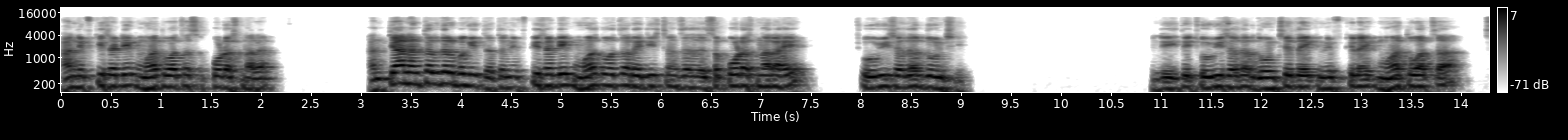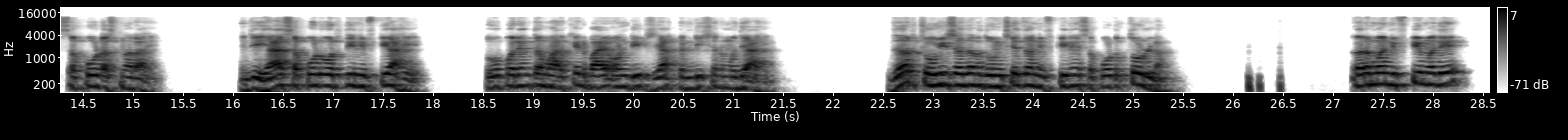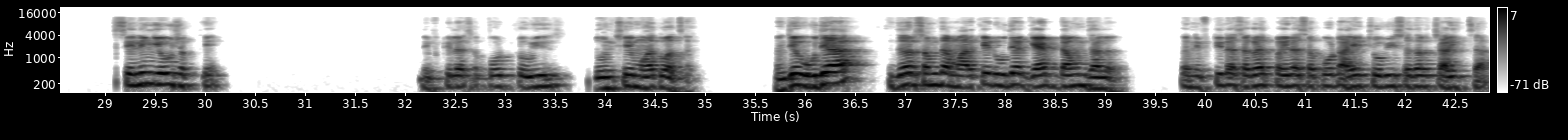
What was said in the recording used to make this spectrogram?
हा निफ्टीसाठी एक महत्त्वाचा सपोर्ट असणार आहे. आणि त्यानंतर जर बघितलं तर निफ्टीसाठी एक महत्त्वाचा रेजिस्टन्स सपोर्ट असणार आहे चोवीस हजार दोनशे. म्हणजे इथे चोवीस हजार दोनशेचा एक निफ्टीला एक महत्त्वाचा सपोर्ट असणार आहे. म्हणजे ह्या सपोर्ट वरती निफ्टी आहे तोपर्यंत मार्केट बाय ऑन डिप्स ह्या कंडिशनमध्ये आहे. जर चोवीस हजार दोनशेचा निफ्टीने सपोर्ट तोडला तर मग निफ्टीमध्ये सेलिंग येऊ शकते. निफ्टीला सपोर्ट चोवीस दोनशे महत्त्वाचा आहे. म्हणजे उद्या जर समजा मार्केट उद्या गॅप डाऊन झालं तर निफ्टीला सगळ्यात पहिला सपोर्ट आहे चोवीस हजार चाळीसचा.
